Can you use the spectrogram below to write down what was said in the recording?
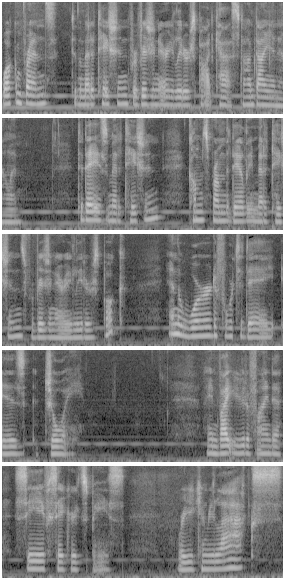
Welcome, friends, to the Meditation for Visionary Leaders podcast. I'm Diane Allen. Today's meditation comes from the Daily Meditations for Visionary Leaders book, and the word for today is joy. I invite you to find a safe, sacred space where you can relax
